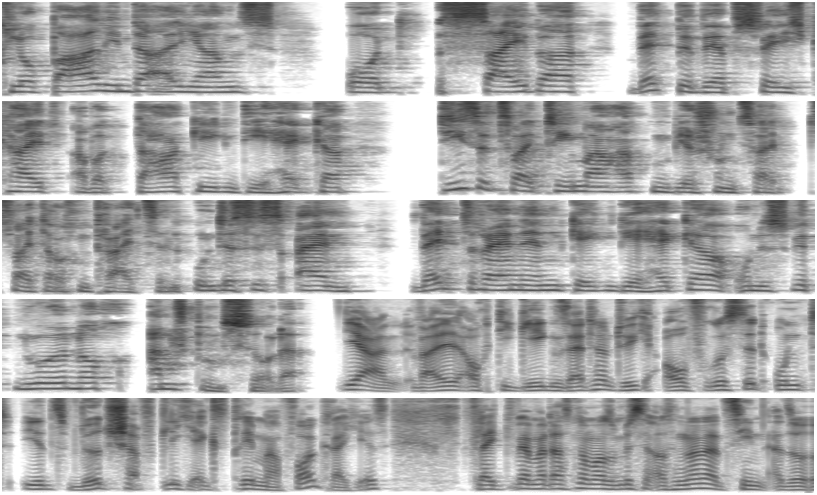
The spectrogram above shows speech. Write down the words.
global in der Allianz und Cyber-Wettbewerbsfähigkeit, aber dagegen die Hacker, diese zwei Themen hatten wir schon seit 2013. Und es ist ein Wettrennen gegen die Hacker und es wird nur noch anspruchsvoller. Ja, weil auch die Gegenseite natürlich aufrüstet und jetzt wirtschaftlich extrem erfolgreich ist. Vielleicht, wenn wir das nochmal so ein bisschen auseinanderziehen, also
